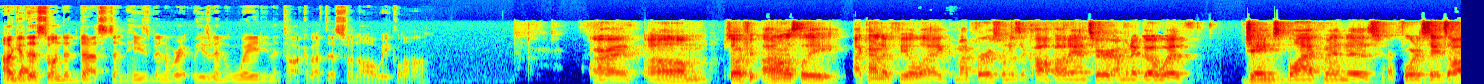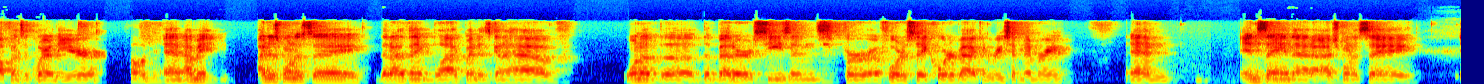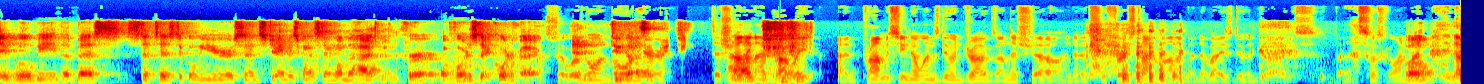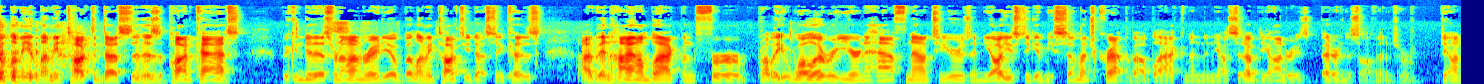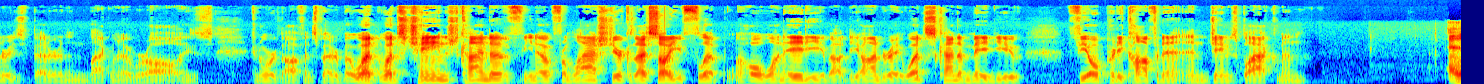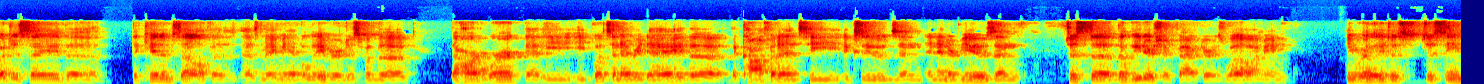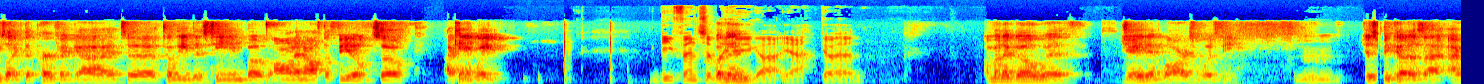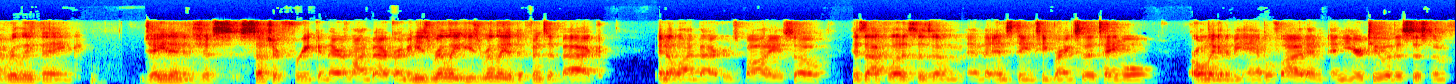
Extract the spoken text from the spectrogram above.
I'll give this one to Dustin. He's been re- he's been waiting to talk about this one all week long. All right. Um, so I, I honestly, I kind of feel like my first one is a cop out answer. I'm going to go with James Blackman as Florida State's Offensive Player of the Year. And I mean, I just want to say that I think Blackman is going to have one of the the better seasons for a Florida State quarterback in recent memory. And in saying that, I just want to say it will be the best statistical year since Jameis Winston won the Heisman for a Florida mm. State quarterback. So we're going bold here. 2019. Tashan, I, like- probably I promise you no one's doing drugs on this show. I know this is your first time on, but nobody's doing drugs. But that's what's going on. Well- but you know, let me let me talk to Dustin. This is a podcast. We can do this. We're not on radio, but let me talk to you, Dustin, because I've been high on Blackman for probably well over a year and a half now, two years, and y'all used to give me so much crap about Blackman, and y'all said, "Up, oh, Deondre's better in this offense," or Deondre's better than Blackman overall. He's going to work the offense better. But what what's changed, kind of, you know, from last year? Because I saw you flip a whole 180 about Deondre. What's kind of made you feel pretty confident in James Blackman? I would just say the the kid himself has, has made me a believer just with the the hard work that he he puts in every day, the the confidence he exudes in, in interviews, and just the the leadership factor as well. I mean, he really just just seems like the perfect guy to to lead this team both on and off the field. So I can't wait. Defensively, then- you got? Yeah, go ahead. I'm gonna go with Jaden Lars Woodbey. Mm. just because I, I really think Jaden is just such a freak in there at linebacker. I mean, he's really he's really a defensive back in a linebacker's body. So his athleticism and the instincts he brings to the table are only going to be amplified in, in year two of this system.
